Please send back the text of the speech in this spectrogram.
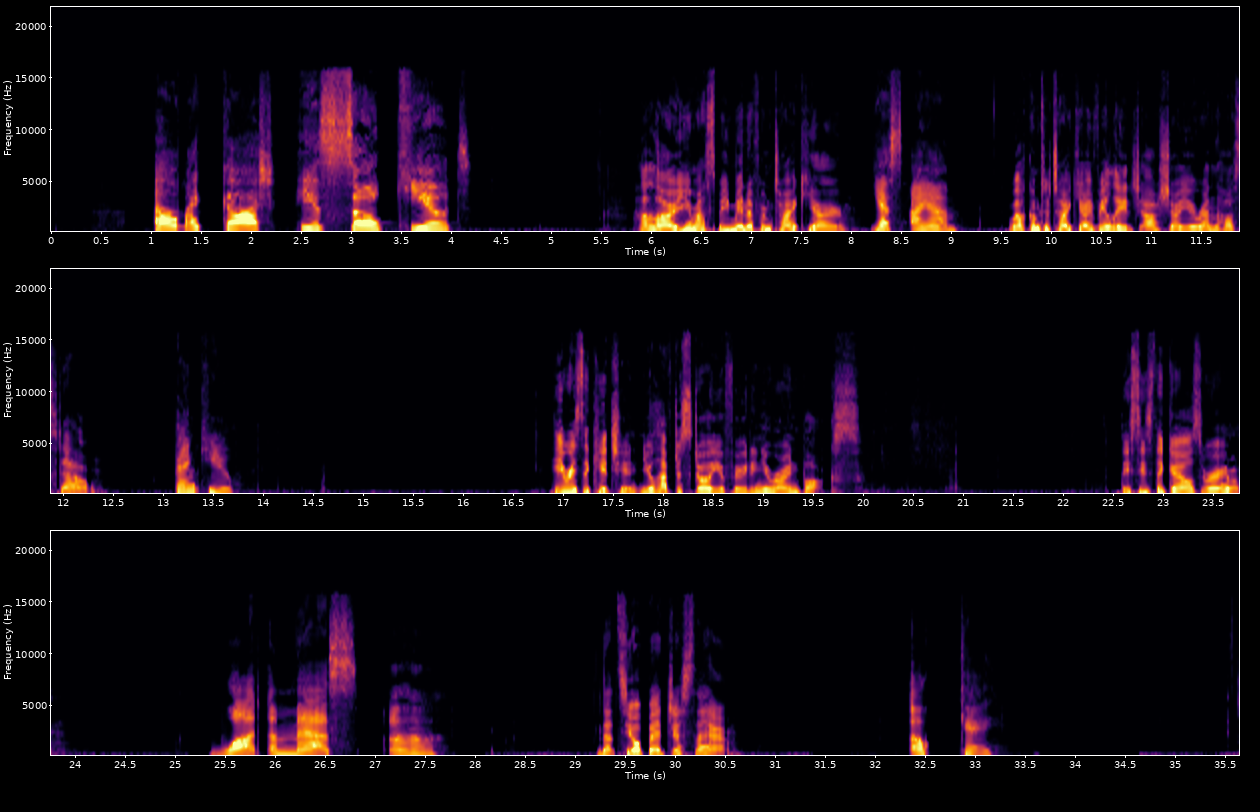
Oh my gosh, he is so cute. Hello, you must be Mina from Tokyo. Yes, I am. Welcome to Tokyo Village. I'll show you around the hostel. Thank you. Here is the kitchen. You'll have to store your food in your own box. This is the girls' room. What a mess. Ugh. That's your bed just there. Okay.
